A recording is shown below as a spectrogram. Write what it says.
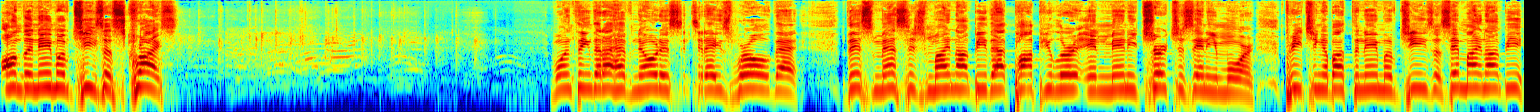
on the name of Jesus Christ. One thing that I have noticed in today's world that this message might not be that popular in many churches anymore. Preaching about the name of Jesus. It might not be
